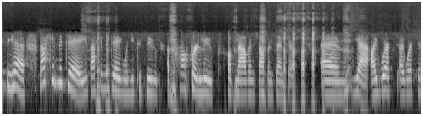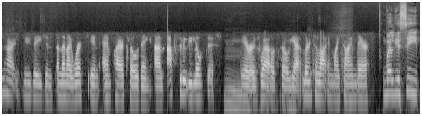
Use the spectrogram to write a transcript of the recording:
yeah, back in the day, back in the day when you could do a proper loop of Navan Shopping Centre. Um, yeah, I worked. I worked in Hartons Newsagents, and then I worked in Empire Clothing, and absolutely loved it mm. there as well. So yeah, learned a lot in my time there. Well, you see,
